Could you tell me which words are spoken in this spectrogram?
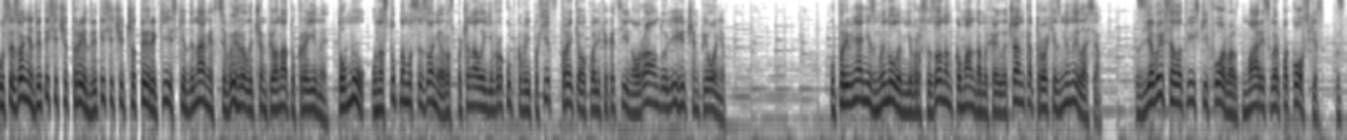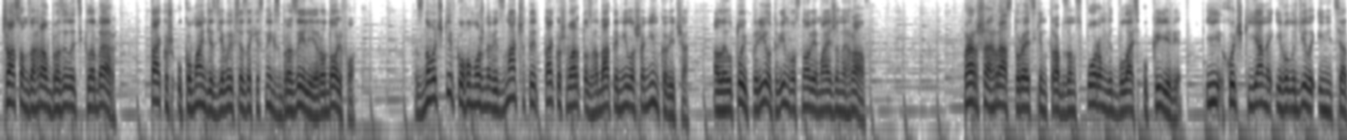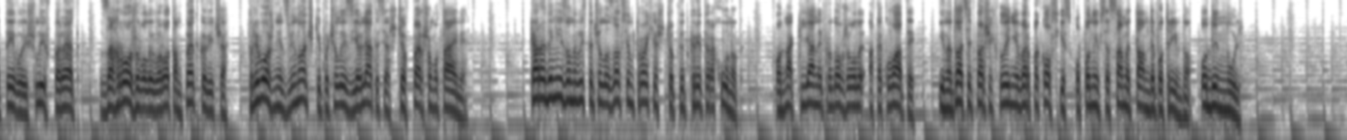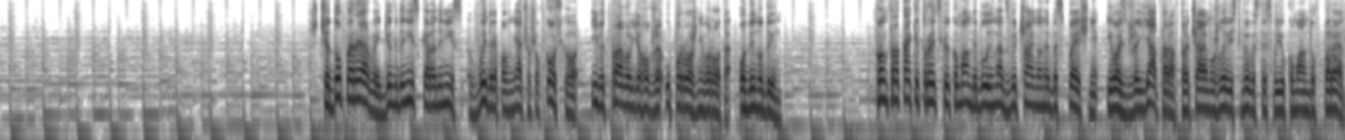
У сезоні 2003-2004 київські динамівці виграли чемпіонат України. Тому у наступному сезоні розпочинали єврокубковий похід з третього кваліфікаційного раунду Ліги Чемпіонів. У порівнянні з минулим євросезоном команда Михайличенка трохи змінилася. З'явився латвійський форвард Маріс Верпаковськіс. З часом заграв бразилець Клебер. Також у команді з'явився захисник з Бразилії Родольфо. З новачків, кого можна відзначити, також варто згадати Мілоша Нінковича, але у той період він в основі майже не грав. Перша гра з турецьким Трабзонспором відбулась у Києві. І, хоч кияни і володіли ініціативою, йшли вперед, загрожували воротам Петковича, тривожні дзвіночки почали з'являтися ще в першому таймі. Кари Денізу не вистачило зовсім трохи, щоб відкрити рахунок. Однак кияни продовжували атакувати, і на 21-й хвилині Верпаковськіс опинився саме там, де потрібно 1-0. Ще до перерви Гьокденіс Караденіс видряпав м'яч у Шовковського і відправив його вже у порожні ворота 1-1. Контратаки турецької команди були надзвичайно небезпечні, і ось вже Ятара втрачає можливість вивести свою команду вперед.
